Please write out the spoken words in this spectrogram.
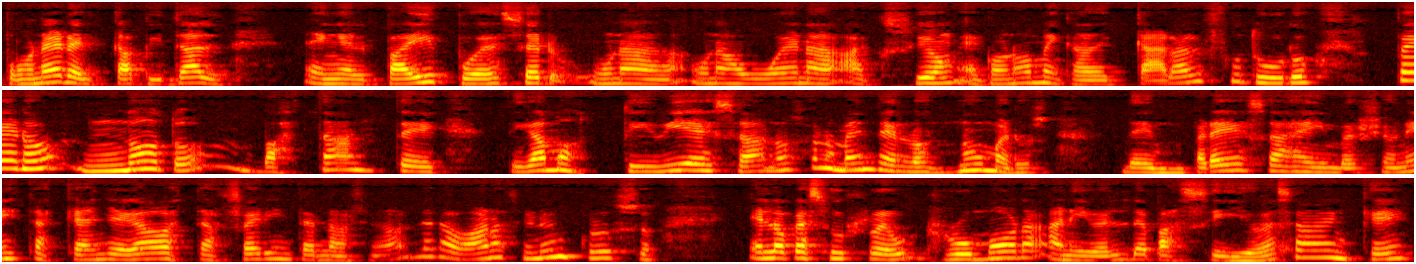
poner el capital en el país puede ser una, una buena acción económica de cara al futuro, pero noto bastante, digamos, tibieza, no solamente en los números, de empresas e inversionistas que han llegado a esta Feria Internacional de La Habana, sino incluso en lo que se rumora a nivel de pasillo. Ya saben que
